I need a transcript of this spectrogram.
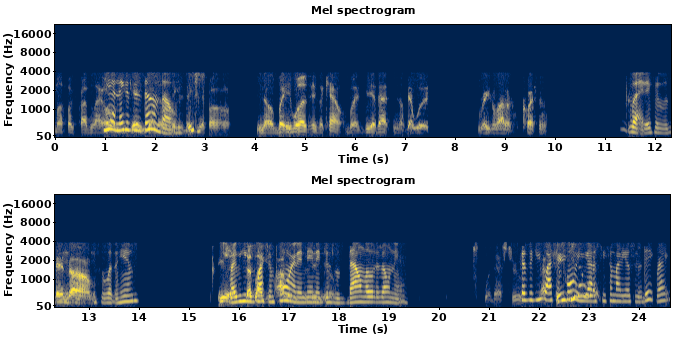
motherfuckers probably like, oh, Yeah, niggas gay, is dumb, though. Niggas dick phone, you know. But it was his account. But yeah, that you know that would raise a lot of questions. Right, if it was And, if, um, if it wasn't him? Yeah, Maybe he was like watching porn and then it just downloaded on there. Well, that's true. Because if you Now, watching see, porn, you, you, gotta see somebody else's dick, right?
